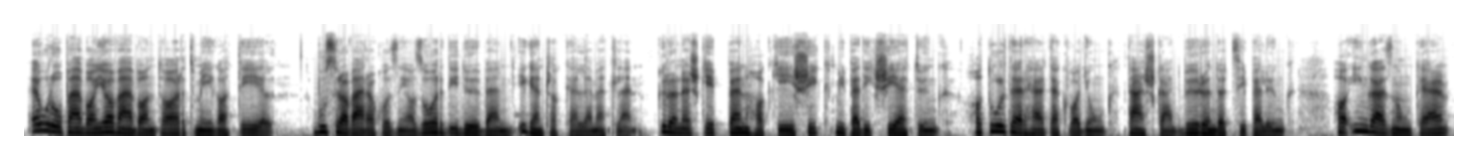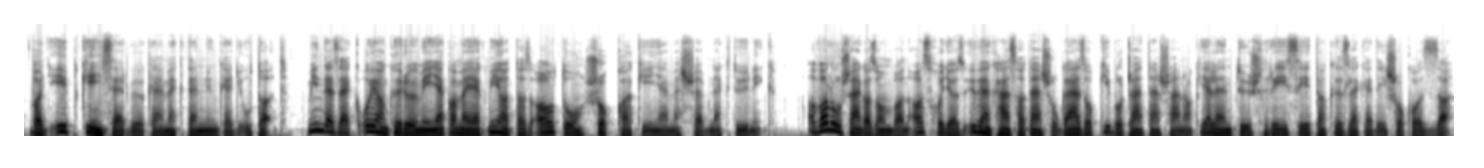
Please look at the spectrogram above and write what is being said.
Európában javában tart még a tél, Buszra várakozni az ord időben igencsak kellemetlen. Különösképpen, ha késik, mi pedig sietünk, ha túlterheltek vagyunk, táskát, bőröndöt cipelünk, ha ingáznunk kell, vagy épp kényszerből kell megtennünk egy utat. Mindezek olyan körülmények, amelyek miatt az autó sokkal kényelmesebbnek tűnik. A valóság azonban az, hogy az üvegházhatású gázok kibocsátásának jelentős részét a közlekedés okozza.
